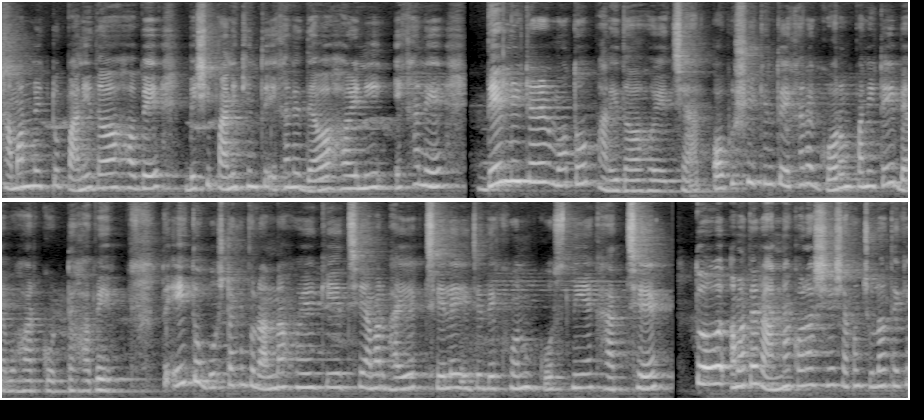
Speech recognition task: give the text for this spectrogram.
সামান্য একটু পানি দেওয়া হবে। বেশি পানি কিন্তু এখানে দেওয়া হয়নি। এখানে দেড় লিটারের মতো পানি দেওয়া হয়েছে আর অবশ্যই কিন্তু এখানে গরম পানিটাই ব্যবহার করতে হবে। তো এই তো গোষ্ঠটা কিন্তু রান্না হয়ে গিয়েছে। আমার ভাইয়ের ছেলে এই যে দেখুন গোশ নিয়ে খাচ্ছে। তো আমাদের রান্না করা শেষ, এখন চুলা থেকে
